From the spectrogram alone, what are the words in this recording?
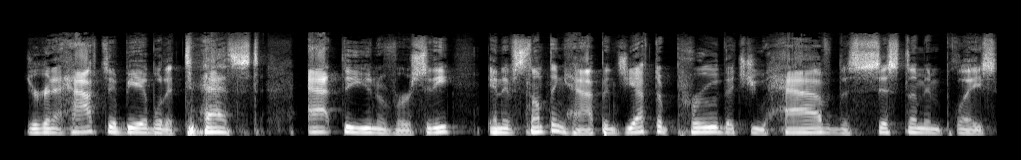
You're going to have to be able to test at the university. And if something happens, you have to prove that you have the system in place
